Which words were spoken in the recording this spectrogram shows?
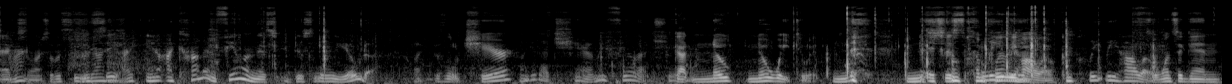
Excellent. so let's see Let's see. I, you know, I kind of am feeling this this little Yoda. Like this little chair, Look at that chair. Let me feel that chair. got no no weight to it. it's, just completely hollow. Completely hollow. So once again,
